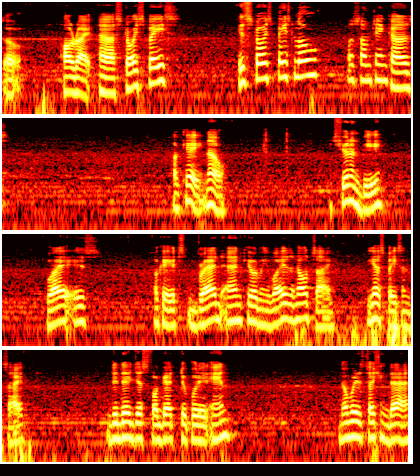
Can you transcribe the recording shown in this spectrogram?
so, all right. Uh, storage space. Is storage space low or something? Cause, okay, no, it shouldn't be. Why is Okay, it's bread and cured meat. Why is it outside? You have space inside. Did they just forget to put it in? Nobody's touching that.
